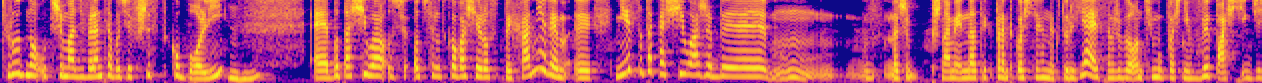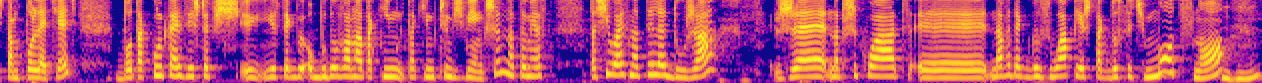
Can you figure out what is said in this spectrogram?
trudno utrzymać w ręce, bo cię wszystko boli. Mhm. E, bo ta siła odśrodkowa się rozpycha. Nie wiem, y, nie jest to taka siła, żeby, mm, znaczy przynajmniej na tych prędkościach, na których ja jestem, żeby on ci mógł właśnie wypaść i gdzieś tam polecieć, bo ta kulka jest jeszcze, w, jest jakby obudowana takim, takim czymś większym, natomiast ta siła jest na tyle duża, że na przykład yy, nawet jak go złapiesz tak dosyć mocno, mhm.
